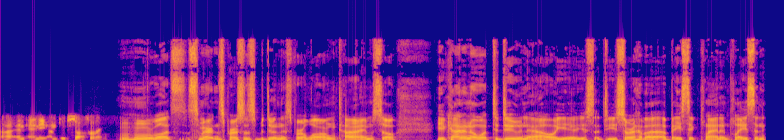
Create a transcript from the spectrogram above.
uh, and any undue suffering. Mm-hmm. Well, it's Samaritan's Purse has been doing this for a long time, so you kind of know what to do now. You, you, you sort of have a, a, basic plan in place, and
